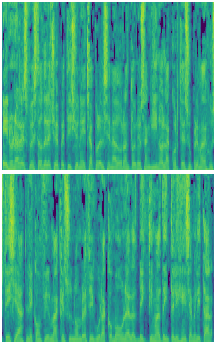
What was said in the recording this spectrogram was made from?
En una respuesta a un derecho de petición hecha por el senador Antonio Sanguino, la Corte Suprema de Justicia le confirma que su nombre figura como una de las víctimas de inteligencia militar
